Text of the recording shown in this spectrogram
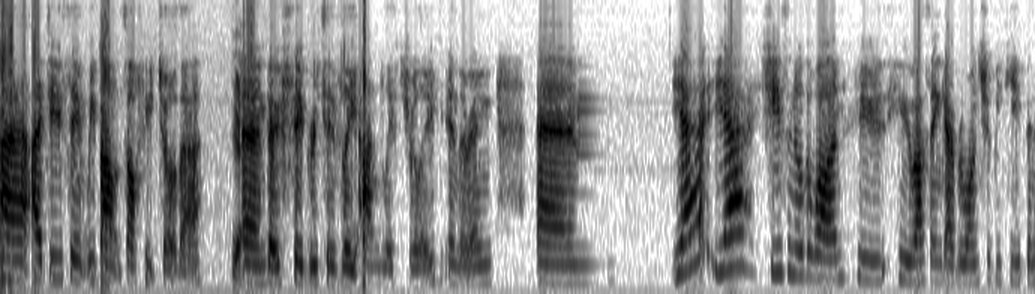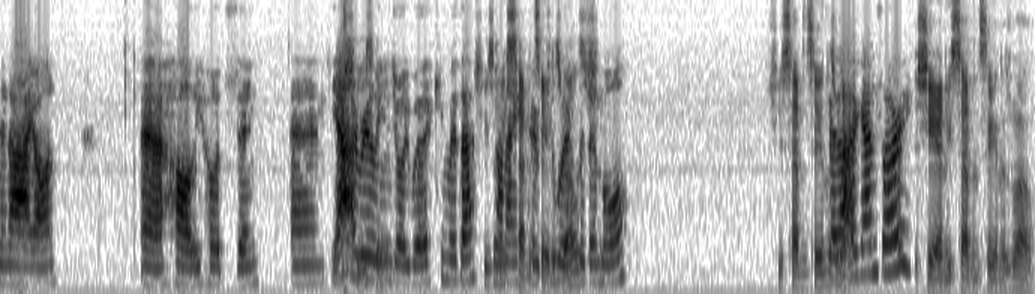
Uh, I do think we bounce off each other, Yeah. um, both figuratively and literally in the ring. Um, yeah, yeah, she's another one who, who I think everyone should be keeping an eye on. Uh, Harley Hudson. Um, yeah, I really a- enjoy working with her, she's and I hope to work well, with her she- more. She's 17 as Say well. that again, sorry. Is she only 17 as well?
